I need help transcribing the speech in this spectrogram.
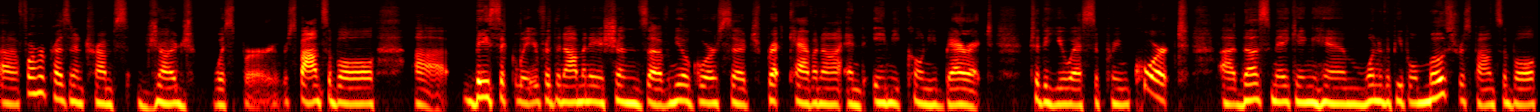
uh, former President Trump's judge whisperer, responsible uh, basically for the nominations of Neil Gorsuch, Brett Kavanaugh, and Amy Coney Barrett to the U.S. Supreme Court, uh, thus making him one of the people most responsible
